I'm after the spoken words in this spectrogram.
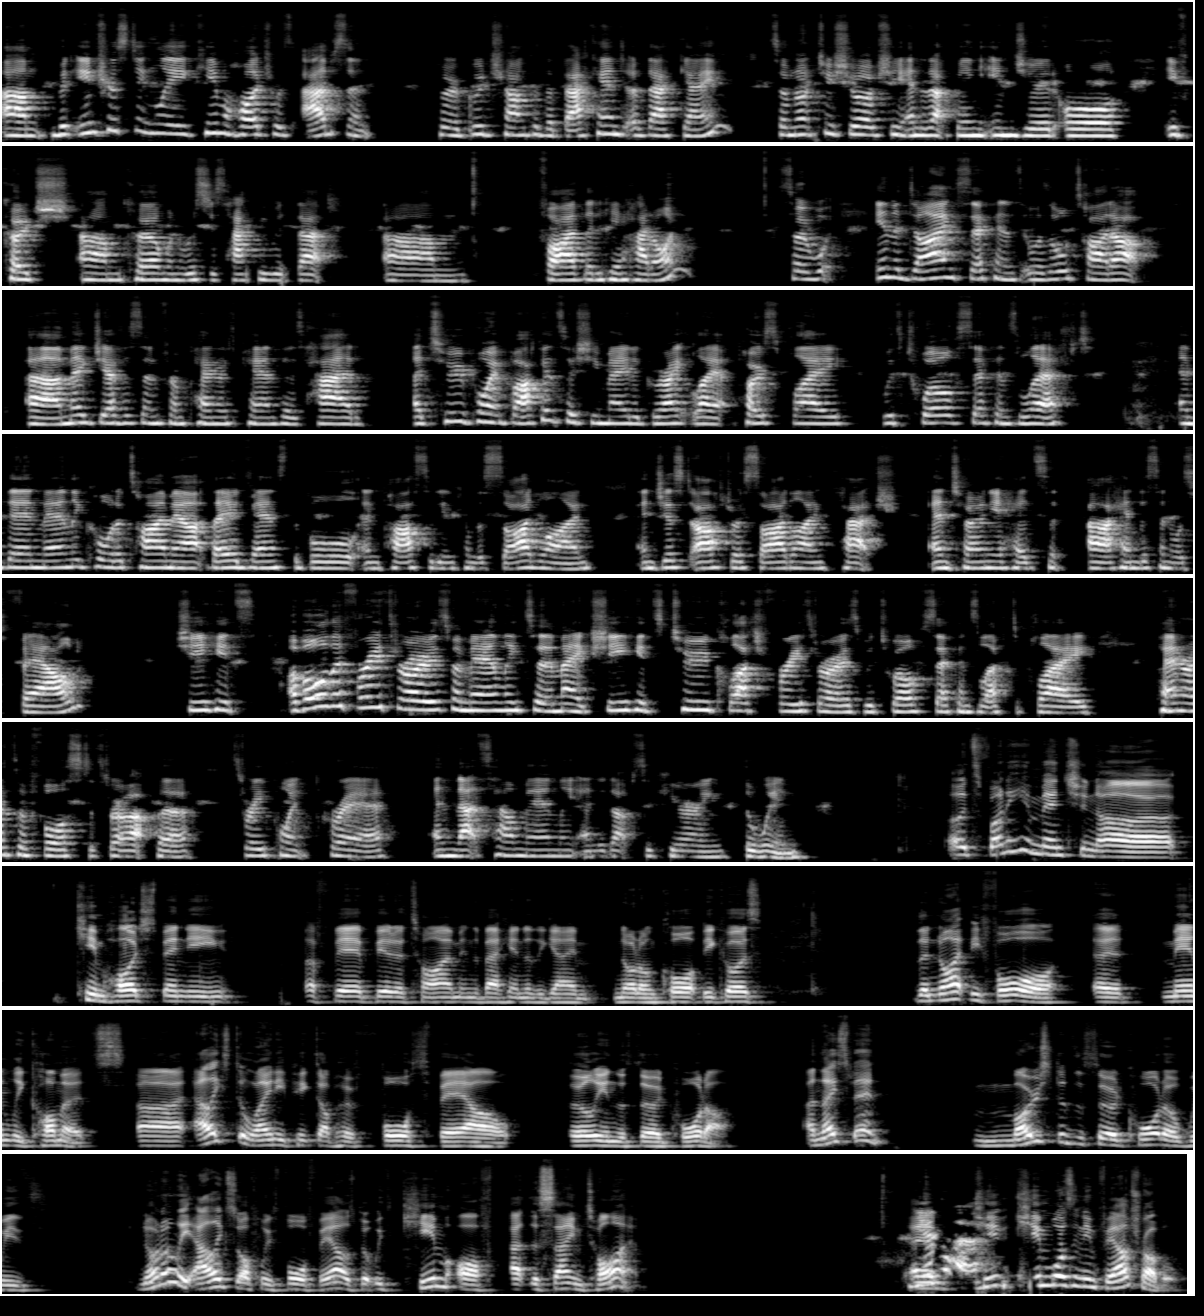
Um, but interestingly, Kim Hodge was absent for a good chunk of the back end of that game. So I'm not too sure if she ended up being injured or if Coach um, Kirwan was just happy with that um, five that he had on. So in the dying seconds, it was all tied up. Uh, Meg Jefferson from Penrith Panthers had a two point bucket, so she made a great layup post play with 12 seconds left. And then Manly called a timeout. They advanced the ball and passed it in from the sideline. And just after a sideline catch, Antonia uh, Henderson was fouled. She hits, of all the free throws for Manly to make, she hits two clutch free throws with 12 seconds left to play. Penrith were forced to throw up a three point prayer, and that's how Manly ended up securing the win. Oh, it's funny you mention uh, Kim Hodge spending a fair bit of time in the back end of the game not on court because the night before at Manly Comets, uh, Alex Delaney picked up her fourth foul early in the third quarter. And they spent most of the third quarter with not only Alex off with four fouls, but with Kim off at the same time. And yeah. Kim, Kim wasn't in foul trouble.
